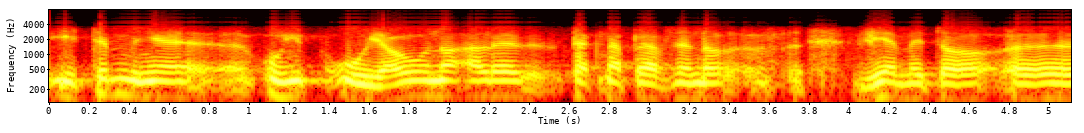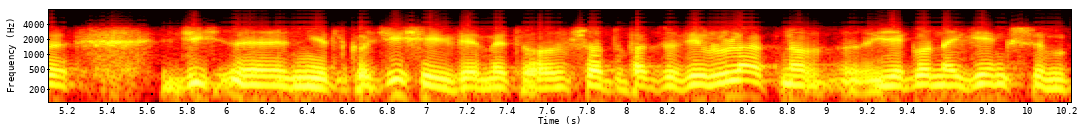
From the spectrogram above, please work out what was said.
i tym mnie uj- ujął, no ale tak naprawdę no, wiemy to dziś, nie tylko dzisiaj, wiemy to już od bardzo wielu lat. No, jego największym,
